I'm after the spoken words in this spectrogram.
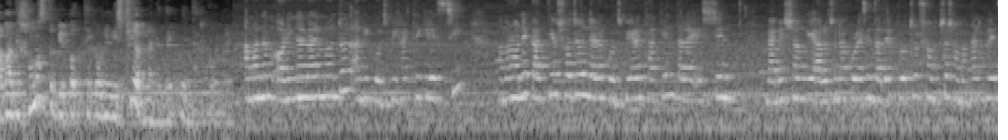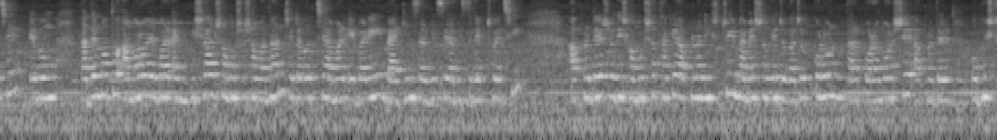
আমাদের সমস্ত বিপদ থেকে উনি নিশ্চয়ই আপনাকে উদ্ধার করবেন। আমার নাম অরিনা রায় মণ্ডল, আমি কোচবিহার থেকে এসেছি। আমার অনেক আত্মীয় স্বজন যারা কোচবিহারে থাকেন, তারা এসছেন ম্যামের সঙ্গে আলোচনা করেছেন। তাদের প্রচুর সমস্যা সমাধান হয়েছে এবং তাদের মতো আমারও এবার এক বিশাল সমস্যা সমাধান, সেটা হচ্ছে আমার এবারই ব্যাংকিং সার্ভিসে আমি সিলেক্ট হয়েছি। আপনাদের যদি সমস্যা থাকে, আপনারা নিশ্চয়ই ম্যামের সঙ্গে যোগাযোগ করুন। তার পরামর্শে আপনাদের অভীষ্ট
